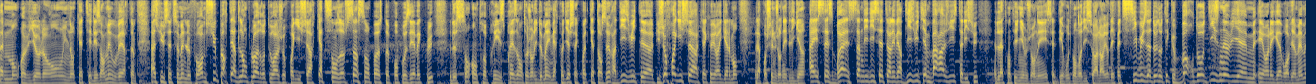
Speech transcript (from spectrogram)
extrêmement violent. Une enquête est désormais ouverte. À suivre cette semaine, le forum supporter de l'emploi de retour à Geoffroy Guichard. 400 offres, 500 postes proposés avec plus de 100 entreprises présentes aujourd'hui, demain et mercredi à chaque fois de 14h à 18h. Et puis Geoffroy Guichard qui accueillera également la prochaine journée de Ligue 1 ASS Brest samedi 17h les Verts 18e barragiste à l'issue de la 31e journée. Cette déroute vendredi soir à Lorient défaite 6 buts à 2. Notez que Bordeaux 19e et relégable revient même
